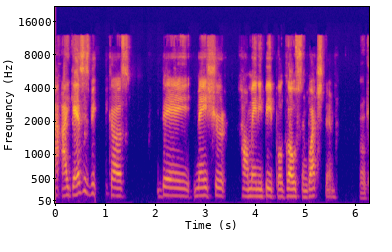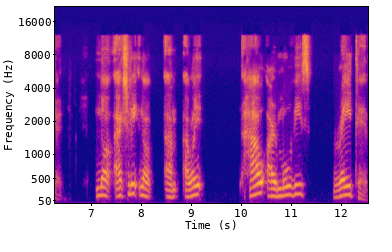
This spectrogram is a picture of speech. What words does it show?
I I guess it's because they measure how many people goes and watch them. Okay. No, actually, no. Um, I want you, how are movies rated?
